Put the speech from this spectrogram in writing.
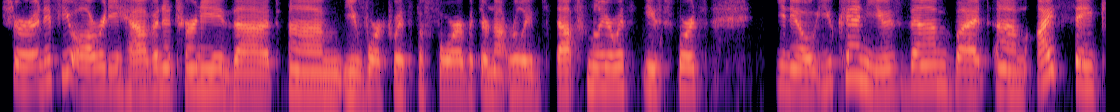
Sure. And if you already have an attorney that um, you've worked with before, but they're not really that familiar with esports, you know, you can use them, but um, I think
